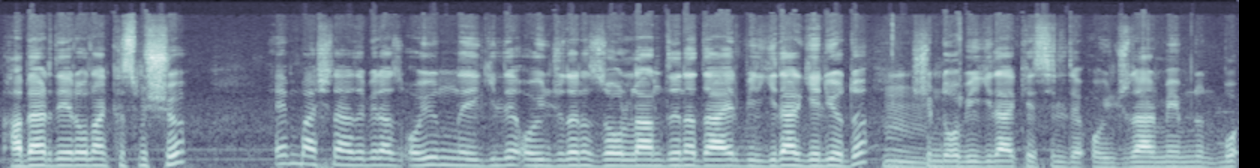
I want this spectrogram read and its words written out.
haber değeri olan kısmı şu. En başlarda biraz oyunla ilgili oyuncuların zorlandığına dair bilgiler geliyordu. Hmm. Şimdi o bilgiler kesildi. Oyuncular memnun. Bu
